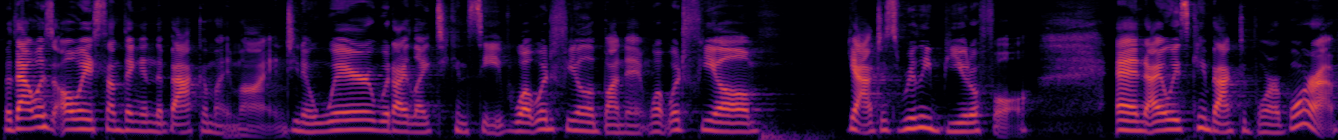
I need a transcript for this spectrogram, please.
But that was always something in the back of my mind. You know, where would I like to conceive? What would feel abundant? What would feel, yeah, just really beautiful? And I always came back to Bora Bora.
